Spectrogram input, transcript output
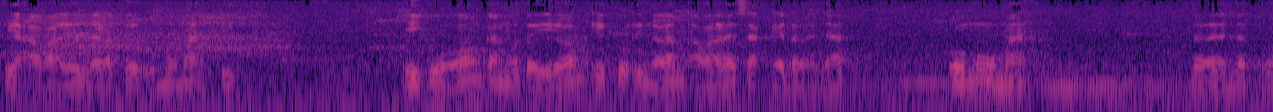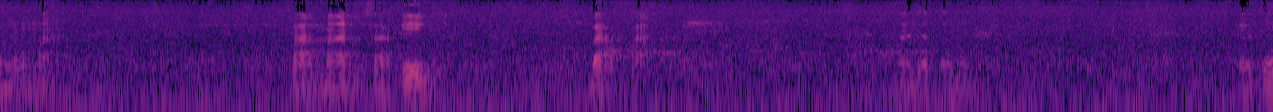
Fi awali zaratul umumati iku wong kang utawi wong iku ing dalam awale sake derajat umumah. Derajat umumah. Paman saking bapak. Derajat umum itu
